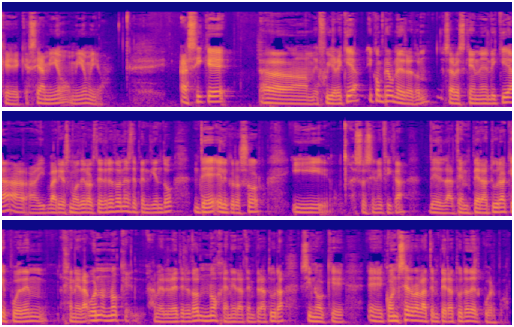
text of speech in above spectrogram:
que, sea mío, mío, mío. Así que ah, me fui a IKEA y compré un edredón. Sabes que en el IKEA hay varios modelos de edredones dependiendo del grosor y eso significa de la temperatura que pueden generar. Bueno, no que, a ver, el edredón no genera temperatura, sino que eh, conserva la temperatura del cuerpo.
